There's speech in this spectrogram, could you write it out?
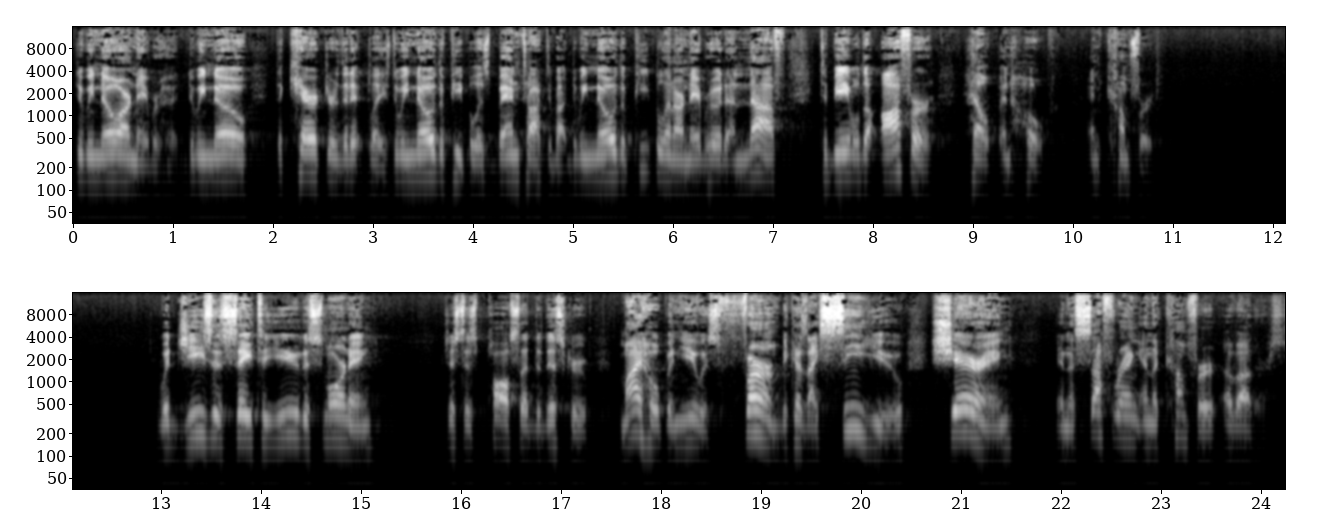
Do we know our neighborhood? Do we know the character that it plays? Do we know the people, as Ben talked about? Do we know the people in our neighborhood enough to be able to offer help and hope and comfort? Would Jesus say to you this morning, just as Paul said to this group, My hope in you is firm because I see you sharing in the suffering and the comfort of others?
